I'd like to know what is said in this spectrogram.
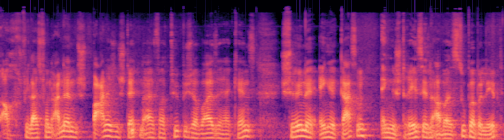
auch vielleicht von anderen spanischen Städten einfach typischerweise her kennst. Schöne, enge Gassen, enge Sträßchen, aber super belebt.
